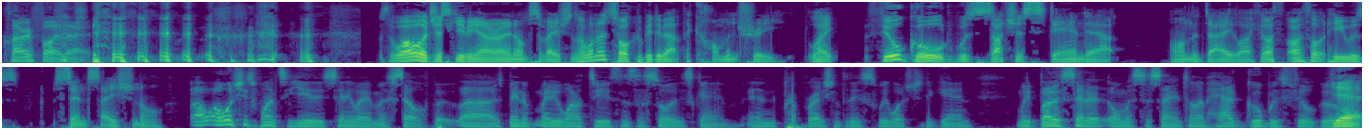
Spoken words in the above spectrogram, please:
clarify that. So while we're just giving our own observations I want to talk a bit about the commentary. Like Phil Gould was such a standout on the day. Like I, th- I thought he was sensational I, I watch this once a year this anyway myself but uh, it's been maybe one or two years since I saw this game and in preparation for this we watched it again we both said it almost the same time. How good was Phil Gould? Yeah,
